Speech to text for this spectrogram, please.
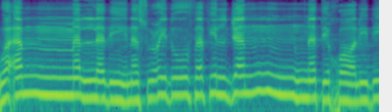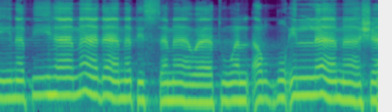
واما الذين سعدوا ففي الجنه خالدين فيها ما دامت السماوات والارض الا ما شاء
